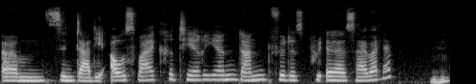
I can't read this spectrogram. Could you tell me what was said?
ähm, sind da die Auswahlkriterien dann für das Pre äh, Cyberlab? Mhm.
